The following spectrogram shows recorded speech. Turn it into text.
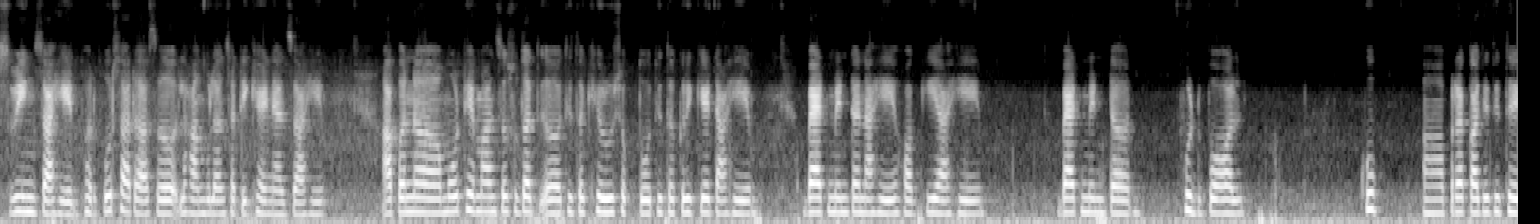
स्विंग्स आहेत. भरपूर सारं असं लहान मुलांसाठी खेळण्याचं आहे. आपण मोठे माणसंसुद्धा तिथं खेळू शकतो. तिथं क्रिकेट आहे बॅडमिंटन आहे हॉकी आहे बॅडमिंटन फुटबॉल खूप प्रकारचे तिथे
